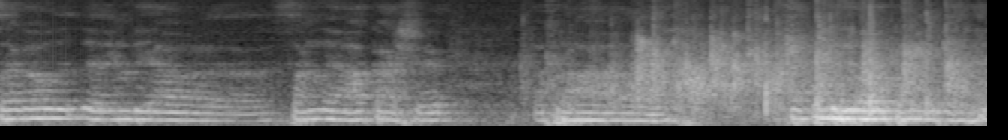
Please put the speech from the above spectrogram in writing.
சகோதர என்னுடைய சன்னு ஆகாஷ் அப்புறம் செகண்ட் பண்ணியிருக்காரு.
